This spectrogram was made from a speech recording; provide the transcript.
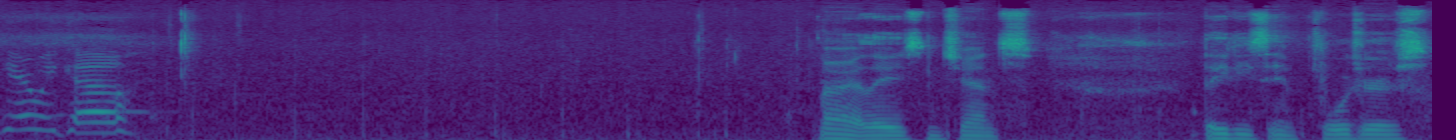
Here we go. Alright, ladies and gents. Ladies and forgers.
